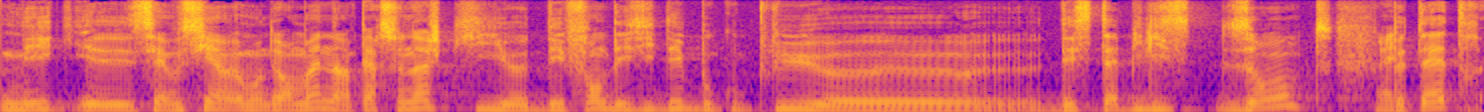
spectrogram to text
mais euh, c'est aussi un Wonder Woman, un personnage qui euh, défend des idées beaucoup plus déstabilisantes, peut-être,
